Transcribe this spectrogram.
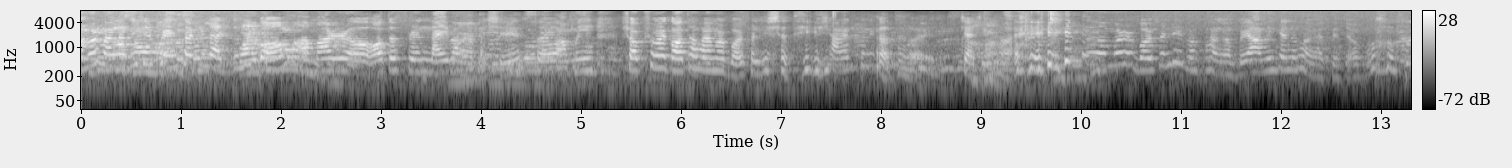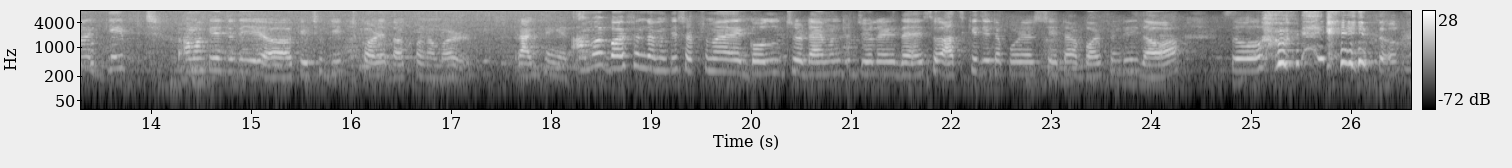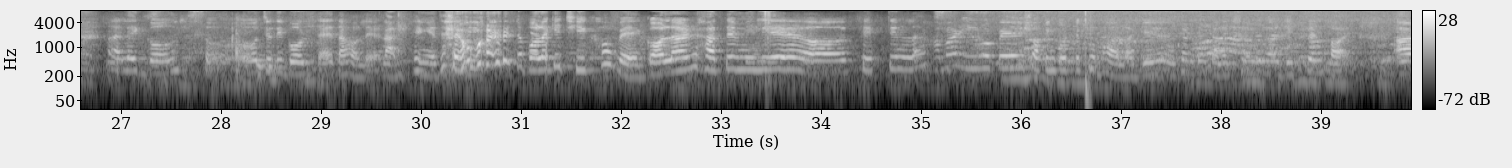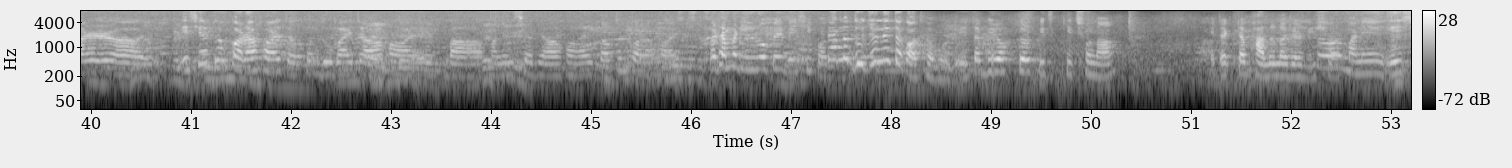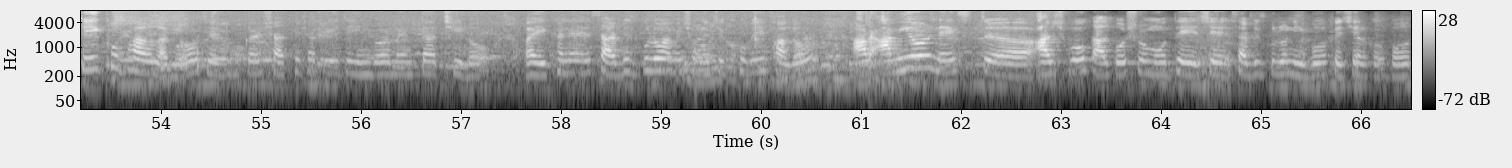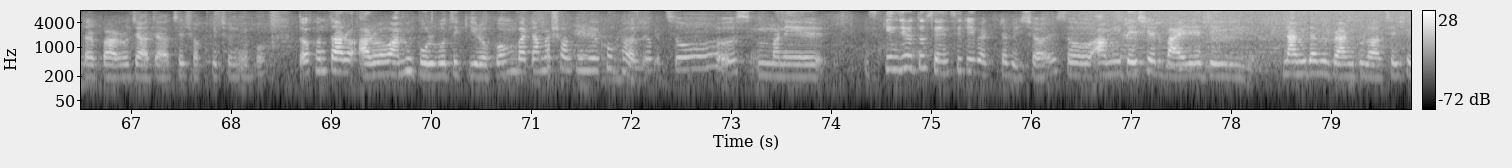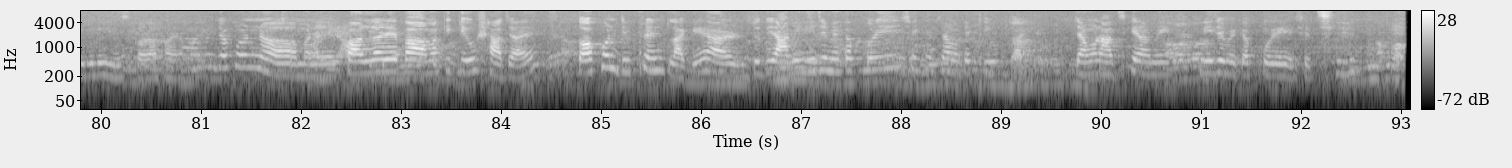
আমার বাংলাদেশের friend circle একদমই কম। আমার অত ফ্রেন্ড নাই বাংলাদেশে। সো আমি সবসময় কথা হয় আমার বয়ফ্রেন্ডের সাথে। সারাক্ষণই কথা হয় চ্যাটিং হয়। আমার বয়ফ্রেন্ডই ভাঙাবে। আমি কেন ভাঙাতে যাব? গিফট আমাকে যদি কিছু গিফট করে তখন আমার রাগ ভেঙে আমার বয়ফ্রেন্ড আমাকে সবসময় গোল্ড ডায়মন্ডের জুয়েলারি দেয়। সো আজকে যেটা পরে আসছে এটা বয়ফ্রেন্ডেরই দেওয়া। সো এই তো লাইক গোল্ড সো ও যদি গোল্ড দেয় তাহলে রাগ ভেঙে যায় আমার। এটা বলা কি ঠিক হবে? গলার হাতে মিলিয়ে ফিফটিন লাখ আমার ইউরোপে শপিং করতে খুব ভালো লাগে ওখানকার কালেকশনগুলো ডিফারেন্ট হয়। আর এশিয়াতেও করা হয় যখন দুবাই যাওয়া হয় বা মালয়েশিয়া যাওয়া হয় তখন করা হয়। বাট আমার ইউরোপে বেশি কথা আমরা দুজনেই তো কথা বলি এটা বিরক্তর কিছু- কিছু না। এটা একটা ভালো লাগার বিষয়। মানে এসেই খুব ভালো লাগল যে ঢোকার সাথে সাথে যে এনভায়রনমেন্টটা ছিল বা এখানে সার্ভিসগুলো আমি শুনেছি খুবই ভালো। আর আমিও নেক্সট আসব, কাল পরশুর মধ্যে এসে সার্ভিসগুলো নিব ফেসিয়াল করব, তারপর আরও যা যা আছে সব কিছু নেব। তখন তো আরও আরও আমি বলব যে কীরকম বাট আমার সব মিলিয়ে খুব ভালো লেগেছে। তো মানে স্কিন যেহেতু সেন্সিটিভ একটা বিষয় সো আমি দেশের বাইরে যেই নামি দামি ব্র্যান্ডগুলো আছে সেগুলো ইউজ করা হয় আমি যখন মানে পার্লারে বা আমাকে কেউ সাজায় তখন ডিফারেন্ট লাগে। আর যদি আমি নিজে মেকআপ করি, সেক্ষেত্রে আমাকে কিউট লাগে। যেমন আজকে আমি নিজে মেকআপ করে এসেছি।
